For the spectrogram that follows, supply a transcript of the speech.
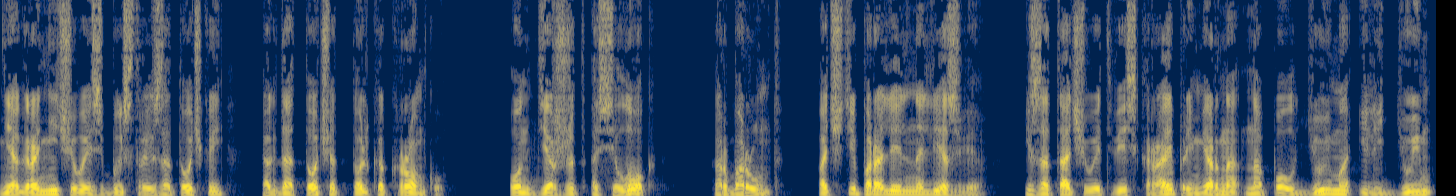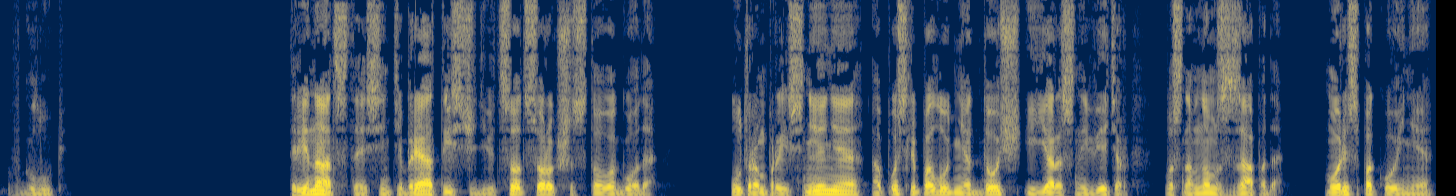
не ограничиваясь быстрой заточкой, когда точат только кромку. Он держит оселок, карборунт, почти параллельно лезвию и затачивает весь край примерно на полдюйма или дюйм вглубь. 13 сентября 1946 года. Утром прояснение, а после полудня дождь и яростный ветер, в основном с запада. Море спокойнее.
